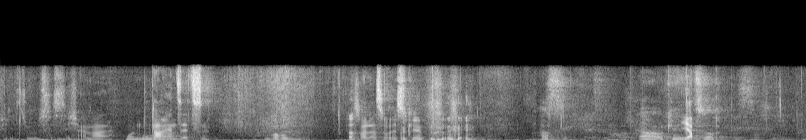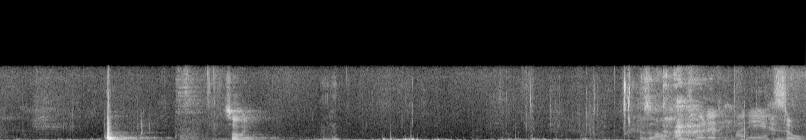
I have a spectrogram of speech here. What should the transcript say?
Felix, Du müsstest dich einmal Moin, moin. dahin setzen. Warum? Ach, Weil das so ist. Okay. Hast Ah, okay, Ja. jetzt doch. Sorry. So. Ich hole dich mal die So.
